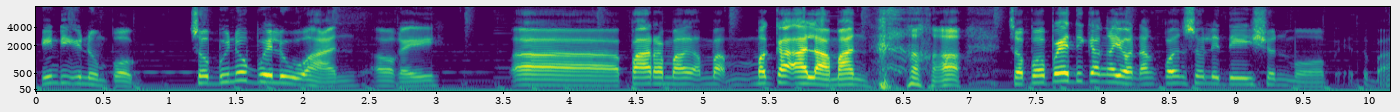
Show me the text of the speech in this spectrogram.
Hindi inumpog. So binubweluhan, okay? Uh, para ma- ma- magkaalaman. so po pwede ka ngayon ang consolidation mo, ito ba?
